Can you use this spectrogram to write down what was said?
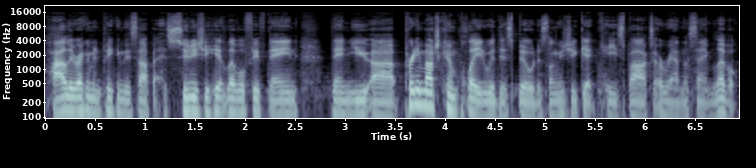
Highly recommend picking this up as soon as you hit level 15, then you are pretty much complete with this build as long as you get ki Sparks around the same level.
